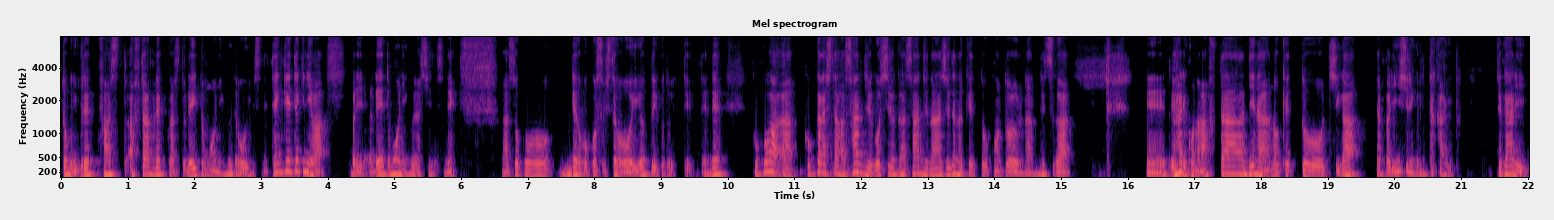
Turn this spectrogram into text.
特に breakfast、after breakfast、late morning で多いですね。典型的には、やっぱり late morning らしいですね。あそこで起こす人が多いよということを言っていて、で、ここはあ、ここから下は35週間、37週での血糖コントロールなんですが、えー、とやはりこのアフターディナーの血糖値がやっぱりインシュリンで高いと。でやはり、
